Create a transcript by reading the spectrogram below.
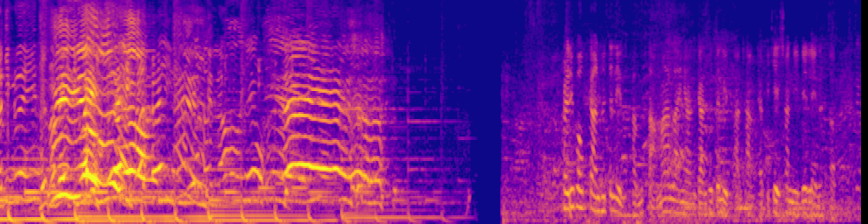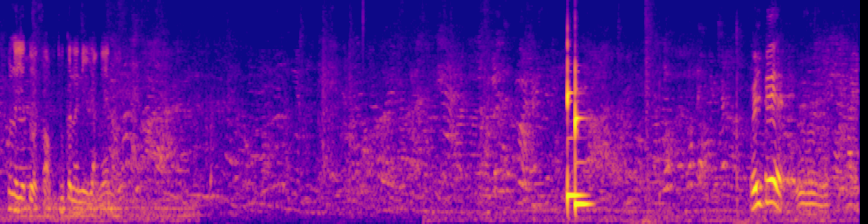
แล้วจริงด้วยเฮ้ยเฮ้ยใครที่พบการทุจริตครับสามารถรายงานการทุจริตผ่านทางแอปพลิเคชันนี้ได้เลยนะครับ พวกเราจะตรวจสอบทุกกรณีอย่างแน่นอน เฮ้ยเป้ไป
